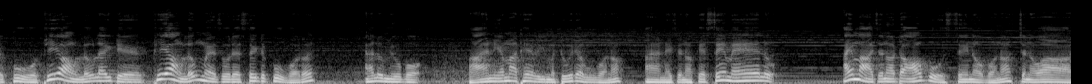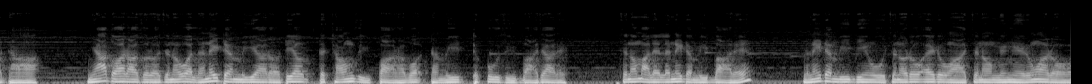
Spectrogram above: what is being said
တခုကိုဖြစ်အောင်လုပ်လိုက်တယ်ဖြစ်အောင်လုပ်မယ်ဆိုတဲ့စိတ်တခုပေါ့နော်အဲ့လိုမျိုးပေါ့ဘာအနေမှထည့်ပြီးမတွေးတတ်ဘူးပေါ့နော်အဲ့ဒါနဲ့ကျွန်တော်ကဲဆင်းမယ်လို့အဲ့မှာကျွန်တော်တောင်အောက်ကိုဆင်းတော့ပေါ့နော်ကျွန်တော်ကဒါညသွားတာဆိုတော့ကျွန်တော်ကလက်နှိပ်တမီရတော့တယောက်တစ်ချောင်းစီပါတာပေါ့ဓမီတစ်ခုစီပါကြတယ်ကျွန်တော်မှလည်းလက်နှိပ်တမီပါတယ် လက်နှိပ်တမီပြင်ကိုကျွန်တော်တို့အဲ့တုန်းကကျွန်တော်ငယ်ငယ်တုန်းကတော့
